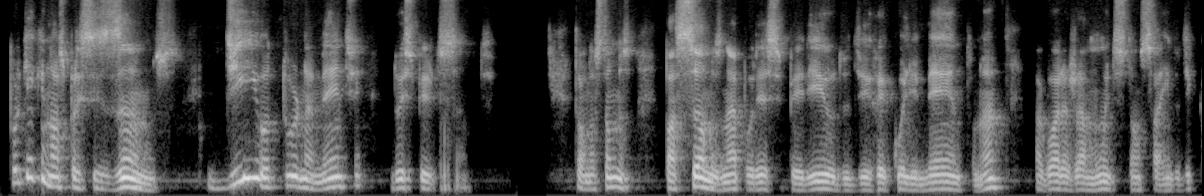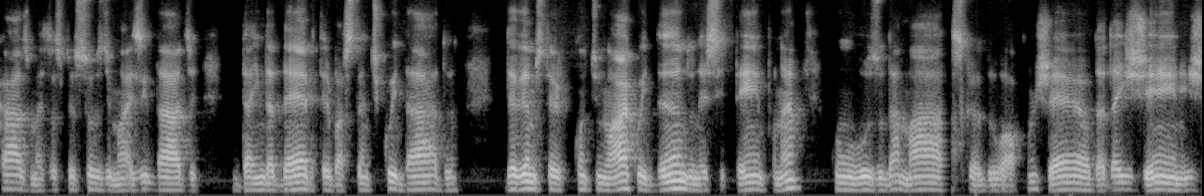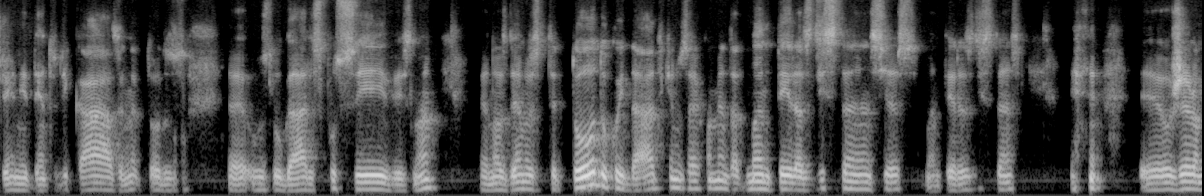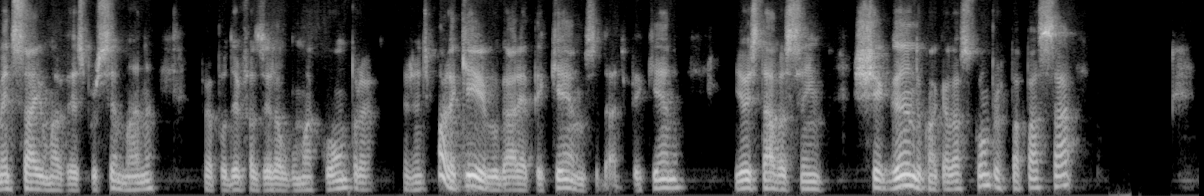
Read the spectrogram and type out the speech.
Por que, que nós precisamos dioturnamente do Espírito Santo? Então, nós estamos, passamos né, por esse período de recolhimento, né, Agora já muitos estão saindo de casa, mas as pessoas de mais idade ainda devem ter bastante cuidado. Devemos ter continuar cuidando nesse tempo, né? Com o uso da máscara, do álcool gel, da, da higiene, higiene dentro de casa, né? Todos eh, os lugares possíveis, né? Nós devemos ter todo o cuidado que nos é recomendado, manter as distâncias, manter as distâncias. Eu geralmente saio uma vez por semana para poder fazer alguma compra a gente, olha, o lugar é pequeno, cidade pequena, e eu estava assim, chegando com aquelas compras para passar,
